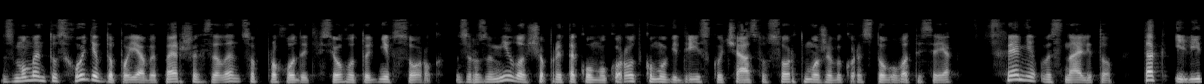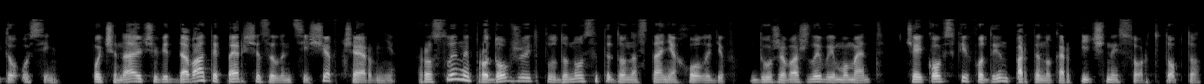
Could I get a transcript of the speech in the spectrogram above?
З моменту сходів до появи перших зеленців проходить всього то днів 40. Зрозуміло, що при такому короткому відрізку часу сорт може використовуватися як в схемі весна-літо, так і літо-осінь. Починаючи віддавати перші зеленці ще в червні, рослини продовжують плодоносити до настання холодів. Дуже важливий момент. Чайковський фодин партенокарпічний сорт, тобто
